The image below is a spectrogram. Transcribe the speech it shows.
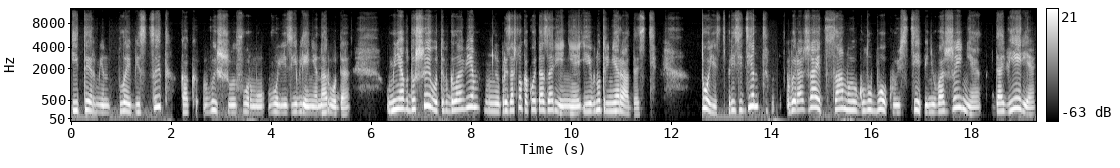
и термин «плебисцит» как высшую форму волеизъявления народа, у меня в душе, вот и в голове произошло какое-то озарение и внутренняя радость. То есть президент выражает самую глубокую степень уважения, доверия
